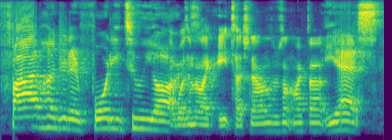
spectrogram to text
542 yards. Wasn't it like eight touchdowns or something like that? Yes.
